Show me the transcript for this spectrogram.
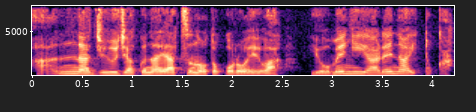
あんな重弱な奴のところへは嫁にやれないとか、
